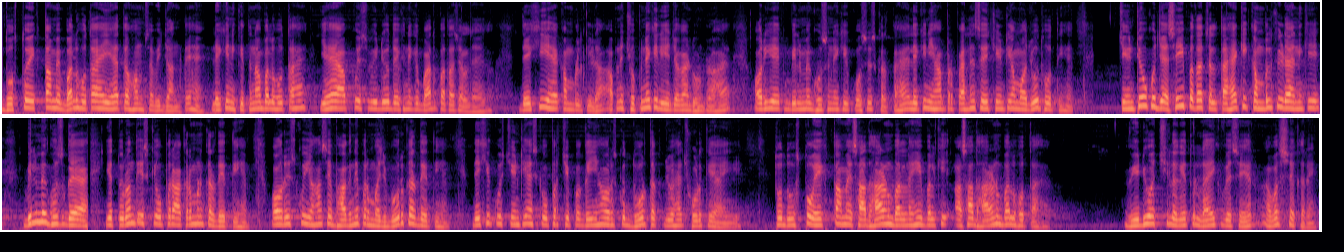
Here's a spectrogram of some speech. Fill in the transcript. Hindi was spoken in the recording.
दोस्तों, एकता में बल होता है, यह तो हम सभी जानते हैं। लेकिन कितना बल होता है, यह आपको इस वीडियो देखने के बाद पता चल जाएगा। देखिए, यह कंबल कीड़ा अपने छुपने के लिए जगह ढूंढ रहा है और ये एक बिल में घुसने की कोशिश करता है। लेकिन यहाँ पर पहले से ही चींटियाँ मौजूद होती हैं। चींटियों को जैसे ही पता चलता है कि कंबल कीड़ा यानी कि बिल में घुस गया है, ये तुरंत इसके ऊपर आक्रमण कर देती हैं और इसको यहाँ से भागने पर मजबूर कर देती हैं। देखिए, कुछ चींटियाँ इसके ऊपर चिपक गई हैं और इसको दूर तक जो है छोड़ के आएँगी। तो दोस्तों, एकता में साधारण बल नहीं, बल्कि असाधारण बल होता है। वीडियो अच्छी लगे तो लाइक व शेयर अवश्य करें।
